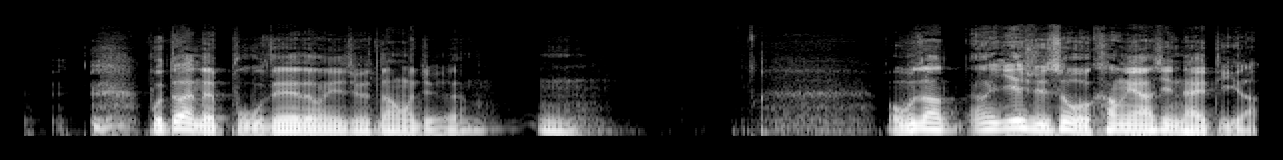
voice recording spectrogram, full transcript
不断的补这些东西，就让我觉得，嗯，我不知道，嗯，也许是我抗压性太低了，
